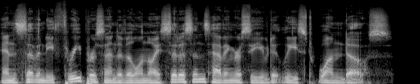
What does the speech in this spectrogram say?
and 73% of Illinois citizens having received at least one dose.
